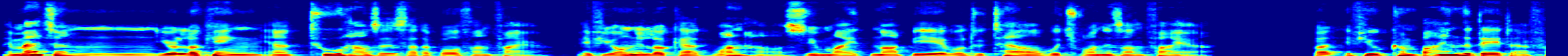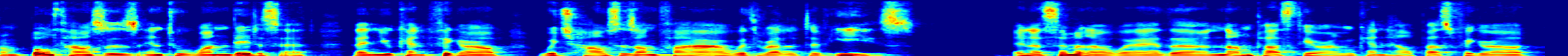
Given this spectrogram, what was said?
Imagine you're looking at two houses that are both on fire. If you only look at one house, you might not be able to tell which one is on fire. But if you combine the data from both houses into one dataset, then you can figure out which house is on fire with relative ease. In a similar way, the nonplus theorem can help us figure out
